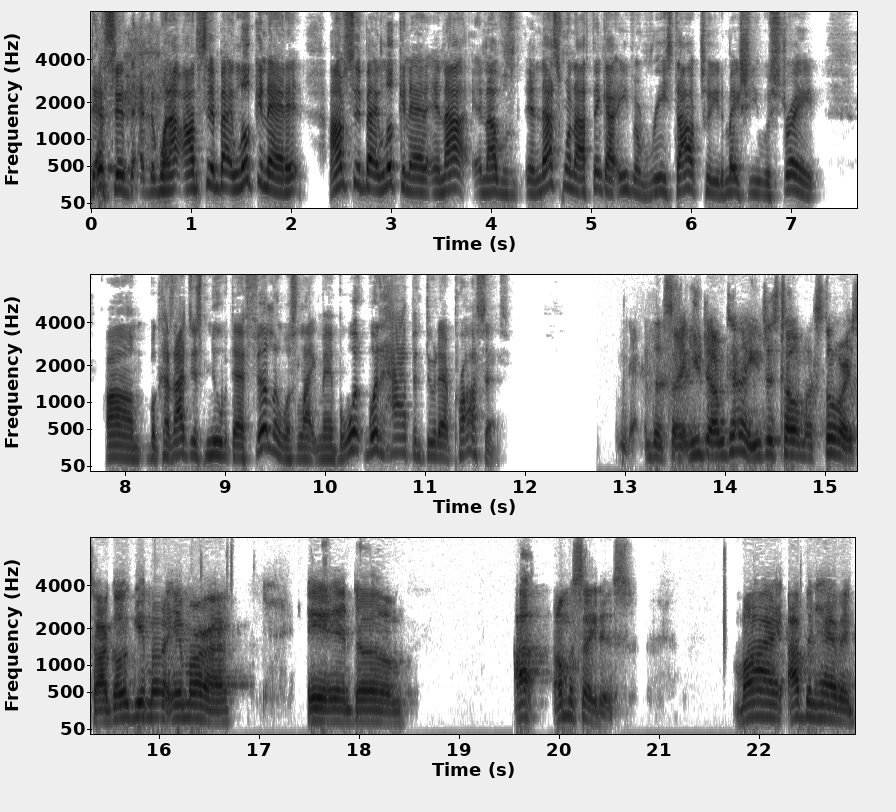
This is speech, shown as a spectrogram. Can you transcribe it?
That's it. When I, am sitting back looking at it, I'm sitting back looking at it, and I and I was, and that's when I think I even reached out to you to make sure you were straight, um, because I just knew what that feeling was like, man. But what what happened through that process? So you, I'm telling you, you just told my story. So I go get my MRI, and um, I I'm gonna say this. My I've been having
